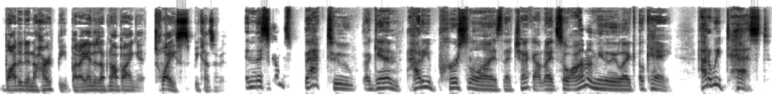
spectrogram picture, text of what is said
bought it in a heartbeat, but I ended up not buying it twice because of it. And this comes back to again, how do you personalize that checkout? Right. So I'm immediately like, okay, how do we test?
